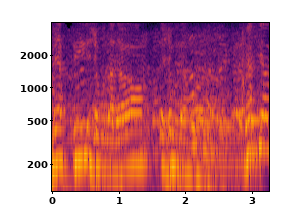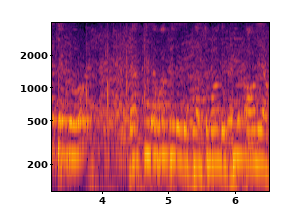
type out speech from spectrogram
Merci, je vous adore et je vous aime beaucoup. Merci Altchengo. Merci d'avoir fait le déplacement depuis Orléans.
